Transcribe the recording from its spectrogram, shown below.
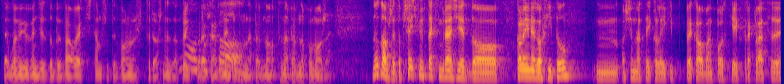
Zagłębie będzie zdobywało jakieś tam rzuty wolne, rzuty rożne z okolic No, otóż karnego, to. to na, pewno, to na pewno pomoże. No dobrze, to przejdźmy w takim razie do kolejnego hitu. Mm, 18 kolejki PKO Bank Polskiej Ekstraklasy.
